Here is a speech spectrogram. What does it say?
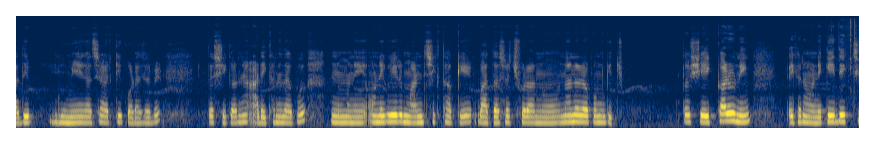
আদি ঘুমিয়ে গেছে, আর কি করা যাবে? তো সে কারণে আর এখানে দেখো মানে অনেকের মানসিক থাকে, বাতাসা ছড়ানো, নানা রকম কিছু। তো সেই কারণেই এখানে অনেকেই দেখছি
